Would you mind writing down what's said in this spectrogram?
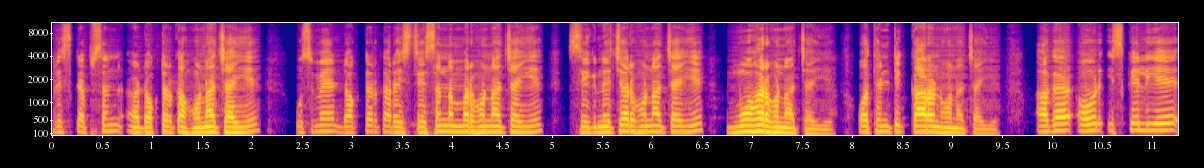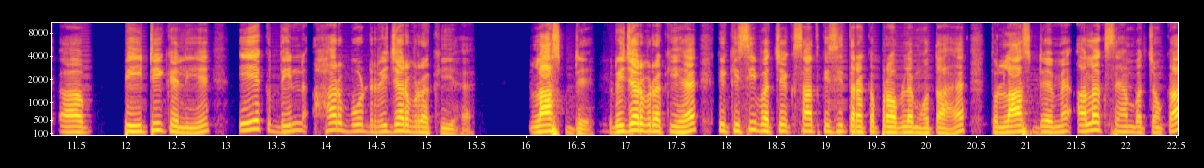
प्रिस्क्रिप्शन डॉक्टर का होना चाहिए। उसमें डॉक्टर का रजिस्ट्रेशन नंबर होना चाहिए, सिग्नेचर होना चाहिए, मोहर होना चाहिए, ऑथेंटिक कारण होना चाहिए। अगर और इसके लिए पीटी के लिए एक दिन हर बोर्ड रिज़र्व रखी है। लास्ट डे रिज़र्व रखी है कि किसी बच्चे के साथ किसी तरह का प्रॉब्लम होता है तो लास्ट डे में अलग से हम बच्चों का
